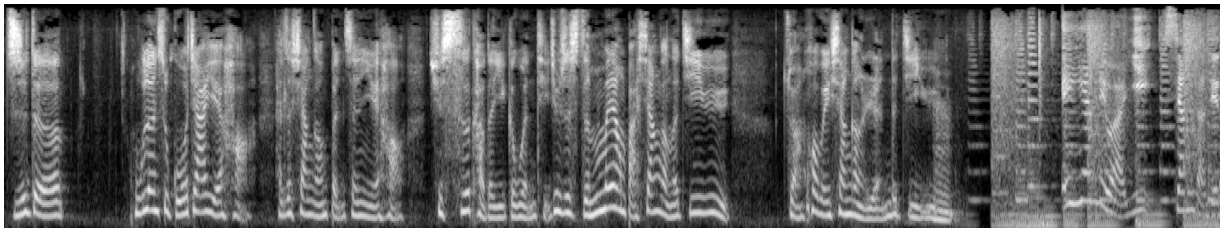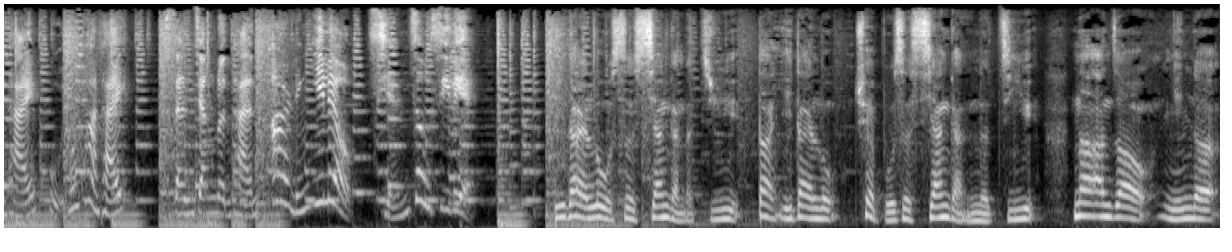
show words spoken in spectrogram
值得。无论是国家也好，还是香港本身也好，去思考的一个问题，就是怎么样把香港的机遇转化为香港人的机遇。AM 六二一香港电台普通话台三江论坛二零一六前奏系列。一带一路是香港的机遇，但一带一路却不是香港人的机遇。那按照您的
